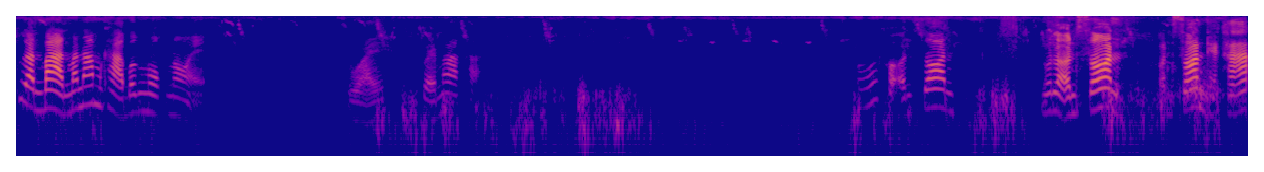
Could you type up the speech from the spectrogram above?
เพื่อนบ้านมานั่มค่ะ เบิงนกหน่อย สวยสวยมากค่ะ โอ้ขอออนซ่อนนู่นละออนซ่อนออนซ่อนแถค่ะ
